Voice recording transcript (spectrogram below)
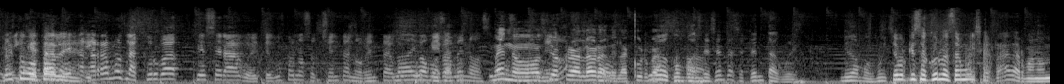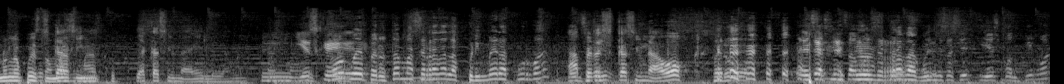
Sí, ¿Y qué tal? padre. Agarramos la curva, ¿qué será, güey? ¿Te gusta unos 80, 90, güey? No, íbamos a menos. Menos, yo creo a la hora de la curva. Como a Ajá. 60, 70, güey. No íbamos muy Sí, porque esa curva está muy cerrada, hermano. No la puedes Es tomar casi, más. ya casi una L. ¿no? Sí. Y es que... No, güey, pero está más cerrada la primera curva. Ah, pero es casi una O. Pero esa sí está más cerrada, güey. Esa sí, y es continua.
